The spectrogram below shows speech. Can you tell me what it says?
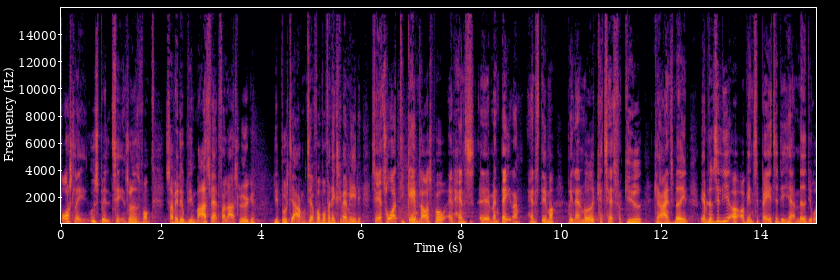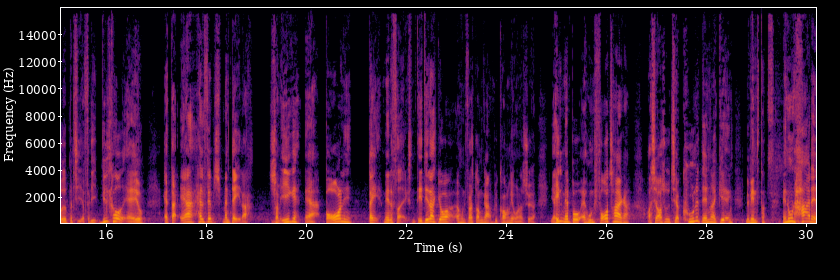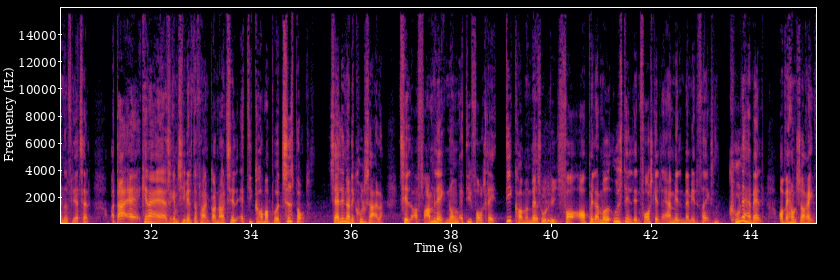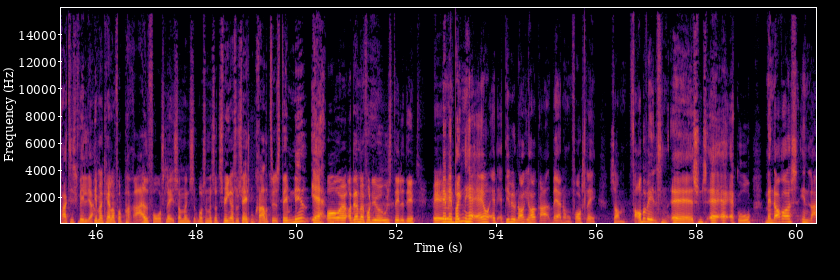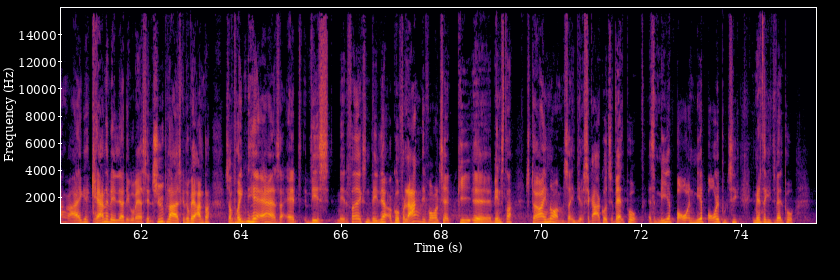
forslag, et udspil til en sundhedsreform, så vil det jo blive meget svært for Lars Løkke lige pludselig at argumentere for, hvorfor han ikke skal være med i det. Så jeg tror, at de gambler også på, at hans øh, mandater, hans stemmer, på en eller anden måde kan tages for givet, kan regnes med ind. Jeg er nødt til lige at, at vende tilbage til det her med de røde partier, fordi vilkåret er jo, at der er 90 mandater, som ikke er borgerlige, bag Mette Frederiksen. Det er det, der gjorde, at hun i første omgang blev kongelig undersøger. Jeg er helt med på, at hun foretrækker og ser også ud til at kunne denne regering med Venstre, men hun har et andet flertal. Og der er, kender jeg, altså kan man sige, Venstrefløjen godt nok til, at de kommer på et tidspunkt, særligt når det kuldsejler, til at fremlægge nogle af de forslag, de er kommet med. Naturligvis. For at på en eller anden måde udstille den forskel, der er mellem, hvad Mette Frederiksen kunne have valgt, og hvad hun så rent faktisk vælger. Det, man kalder for paradeforslag, som man, hvor som man så tvinger socialdemokrater til at stemme ned. Ja. Og, øh, og dermed får de jo udstillet det. Øh, men, men pointen her er jo, at, at det vil jo nok i høj grad være nogle forslag, som fagbevægelsen øh, synes er, er, er gode, men nok også en lang række kernevælgere, det kunne være selv sygeplejersker, det kunne være andre. Så pointen her er altså, at hvis Mette Frederiksen vælger at gå for langt i forhold til at give øh, Venstre større indrømmelser, end de sågar er gået til valg på, altså mere borger, en mere borgerlig politik, end Venstre gik til valg på,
